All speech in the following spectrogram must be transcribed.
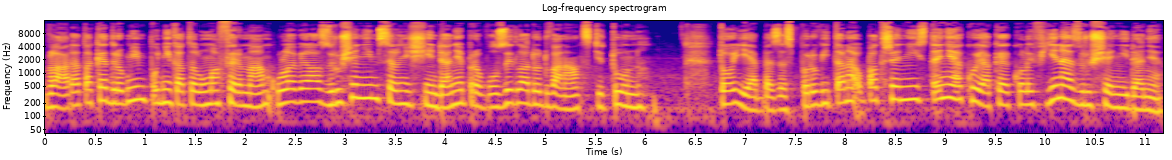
Vláda také drobným podnikatelům a firmám ulevila zrušením silniční daně pro vozidla do 12 tun. To je bez zesporu vítané opatření, stejně jako jakékoliv jiné zrušení daně.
